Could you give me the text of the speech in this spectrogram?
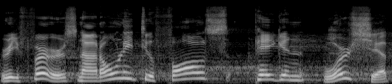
refers not only to false pagan worship,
